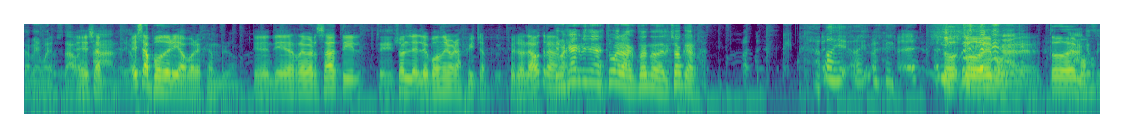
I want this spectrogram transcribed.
también, bueno, se estaba Ella, digamos. ella podría, por ejemplo. Tiene, tiene re versátil. Sí, Yo sí, le, le pondría una ficha. Pero la otra. ¿Te imaginas a Kristen Stewart actuando del Joker? Todo, todo emo. Ah. Todo Ah, emo. qué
